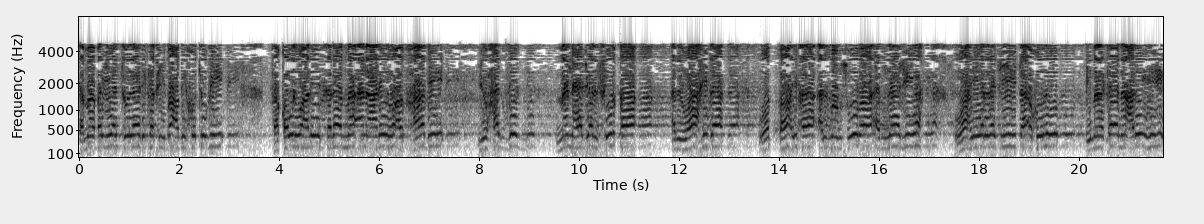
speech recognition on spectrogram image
كما بينت ذلك في بعض كتبي فقوله عليه السلام ما أنا عليه وأصحابي يحدد منهج الفرقة الواحدة والطائفة المنصورة الناجية وهي التي تأخذ بما كان عليه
